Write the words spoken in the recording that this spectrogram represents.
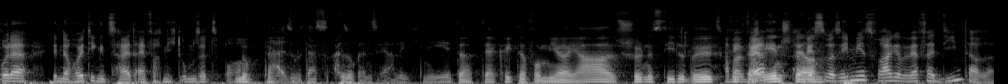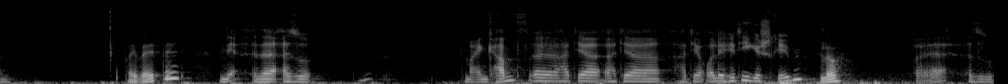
oder in der heutigen Zeit einfach nicht umsetzbar. Ne? Da, also das, also ganz ehrlich, nee, da, der kriegt da von mir, ja, schönes Titelbild, kriegt Aber da wer, eh einen Stern. weißt du, was ich mir jetzt frage? Wer verdient daran? Bei Weltbild? Ne, also, mein Kampf äh, hat ja, hat ja, hat ja Olle Hitti geschrieben. Ne? Äh, also,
